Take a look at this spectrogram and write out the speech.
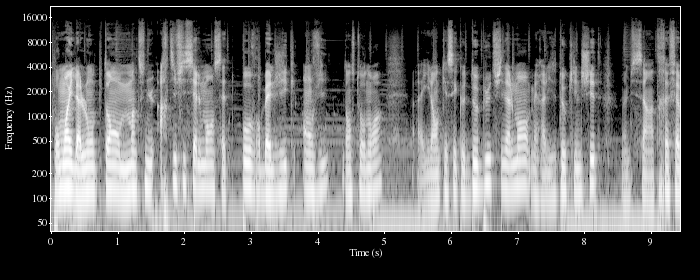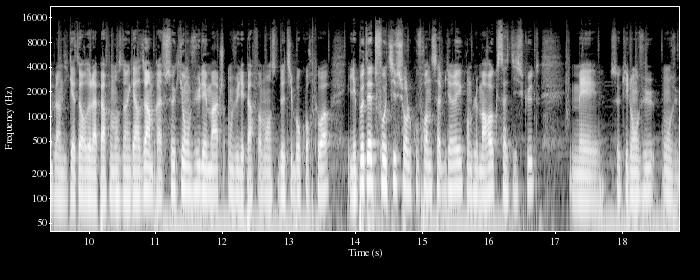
Pour moi, il a longtemps maintenu artificiellement cette pauvre Belgique en vie dans ce tournoi. Euh, il a encaissé que deux buts finalement, mais réalise deux clean sheets, même si c'est un très faible indicateur de la performance d'un gardien. Bref, ceux qui ont vu les matchs ont vu les performances de Thibaut Courtois. Il est peut-être fautif sur le coup franc de Sabiri contre le Maroc, ça se discute, mais ceux qui l'ont vu ont vu.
